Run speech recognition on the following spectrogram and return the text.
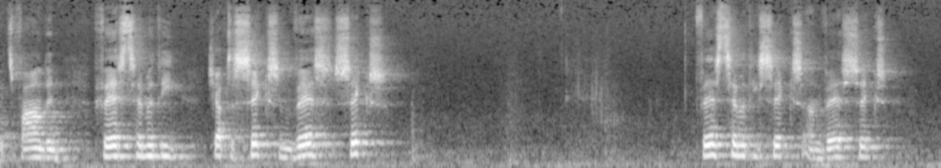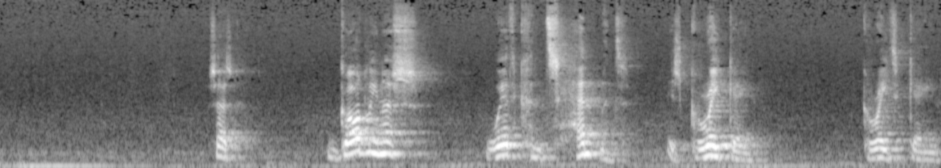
It's found in 1 Timothy chapter 6 and verse 6. 1 Timothy 6 and verse 6 says, Godliness with contentment is great gain. Great gain.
